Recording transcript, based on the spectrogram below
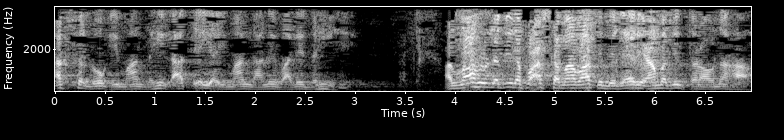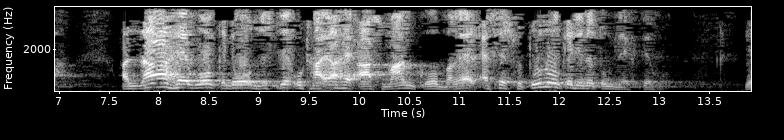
اکثر لوگ ایمان نہیں لاتے یا ایمان لانے والے نہیں ہیں۔ اللہ النبی رفاظ سماوات بغیر احمد ترونا اللہ ہے وہ کہ جو جس نے اٹھایا ہے آسمان کو بغیر ایسے ستونوں کے جنہیں تم دیکھتے ہو۔ یہ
